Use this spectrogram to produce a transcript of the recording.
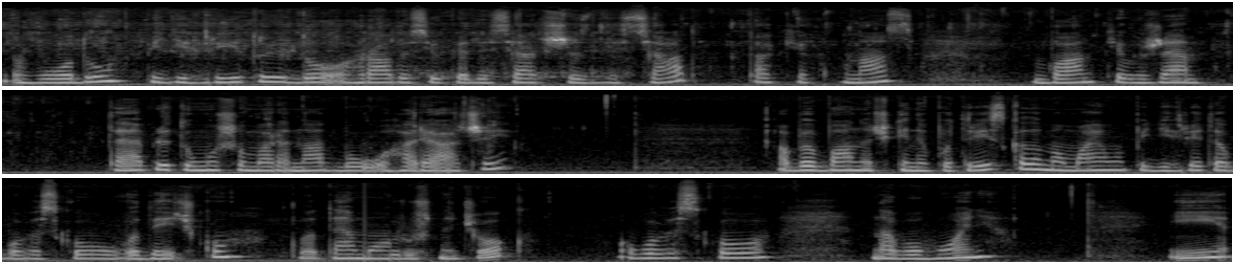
воду підігрітою до градусів 50-60, так як у нас банки вже теплі, тому що маринад був гарячий. Аби баночки не потріскали, ми маємо підігріти обов'язково водичку, кладемо рушничок обов'язково на вогонь і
